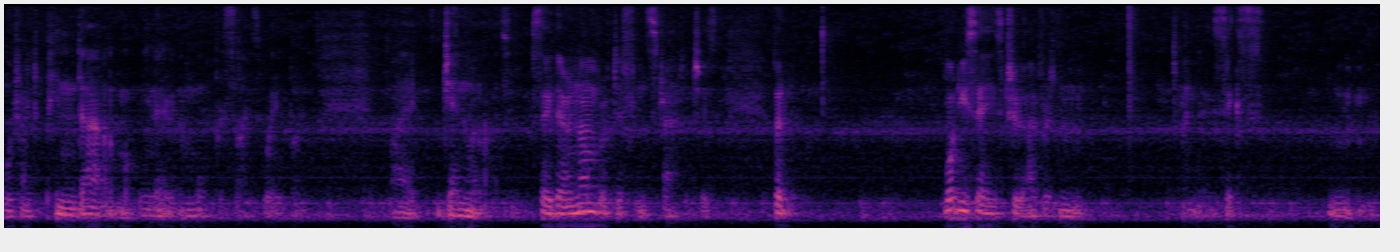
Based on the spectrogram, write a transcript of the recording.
We're trying to pin down what we know in a more precise way by, by generalizing. So there are a number of different strategies. But what you say is true. I've written, know, six mm,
